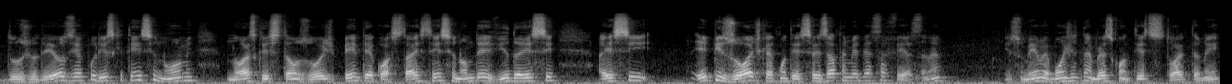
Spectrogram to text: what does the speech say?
dos judeus e é por isso que tem esse nome, nós cristãos hoje, pentecostais, tem esse nome devido a esse, a esse episódio que aconteceu exatamente nessa festa, né? Isso mesmo, é bom a gente lembrar esse contexto histórico também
